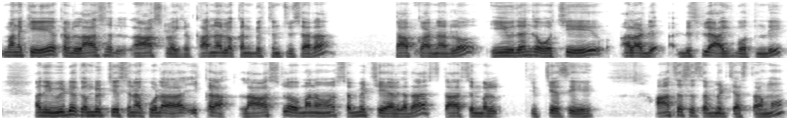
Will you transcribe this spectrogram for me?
మనకి అక్కడ లాస్ట్ లాస్ట్లో ఇక్కడ కార్నర్లో కనిపిస్తుంది చూసారా? టాప్ కార్నర్లో ఈ విధంగా వచ్చి అలా డి- డిస్ప్లే ఆగిపోతుంది. అది వీడియో కంప్లీట్ చేసినా కూడా ఇక్కడ లాస్ట్లో మనం సబ్మిట్ చేయాలి కదా స్టార్ సింబల్ క్లిక్ చేసి ఆన్సర్స్ సబ్మిట్ చేస్తాము.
